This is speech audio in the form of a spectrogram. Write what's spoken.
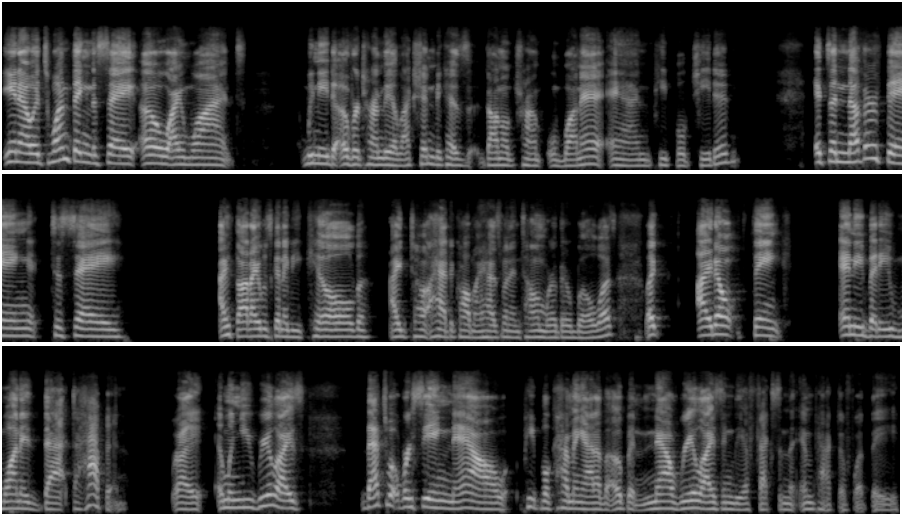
you know, it's one thing to say, oh, I want we need to overturn the election because Donald Trump won it and people cheated. It's another thing to say, I thought I was going to be killed. I t- had to call my husband and tell him where their will was. Like, I don't think anybody wanted that to happen. Right. And when you realize that's what we're seeing now people coming out of the open now realizing the effects and the impact of what they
